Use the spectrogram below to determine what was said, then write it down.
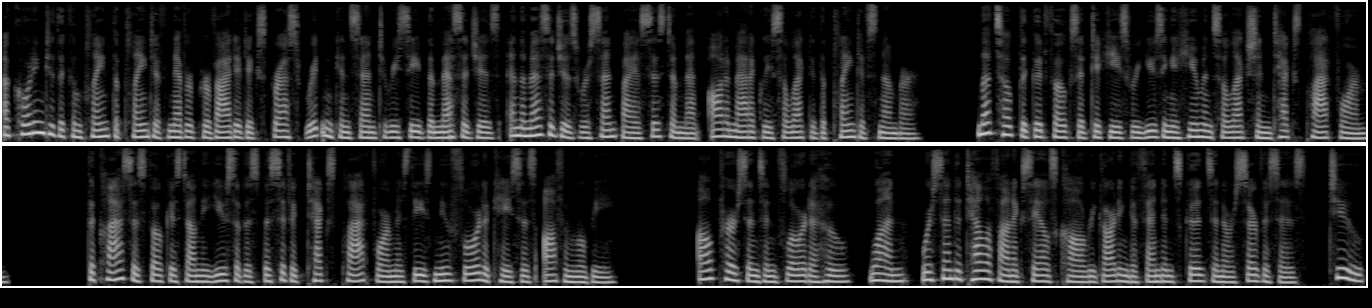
According to the complaint, the plaintiff never provided express written consent to receive the messages, and the messages were sent by a system that automatically selected the plaintiff's number. Let's hope the good folks at Dickey's were using a human selection text platform. The class is focused on the use of a specific text platform as these new Florida cases often will be. All persons in Florida who 1. were sent a telephonic sales call regarding defendant's goods and or services, 2.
